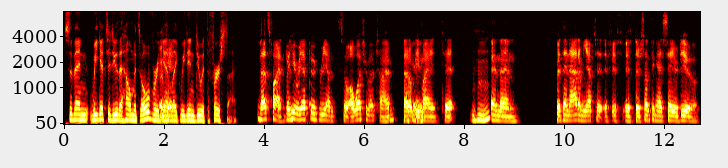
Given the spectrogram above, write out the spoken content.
So then we get to do the helmets over again Okay. like we didn't do it the first time. That's fine. But here we have to agree on. So I'll watch about time. That'll Okay. be my tit. Mhm. And then, but then Adam, you have to if if if there's something I say or do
